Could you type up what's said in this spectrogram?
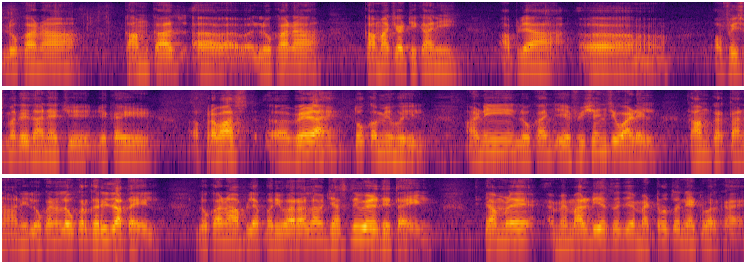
लोकांना कामकाज लोकांना कामाच्या ठिकाणी आपल्या ऑफिसमध्ये जाण्याची जे काही प्रवास वेळ आहे तो कमी होईल आणि लोकांची एफिशियन्सी वाढेल काम करताना आणि लोकांना लवकर घरी जाता येईल. लोकांना आपल्या परिवाराला जास्ती वेळ देता येईल. त्यामुळे एम एम आर डी एचं जे मेट्रोचं नेटवर्क आहे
